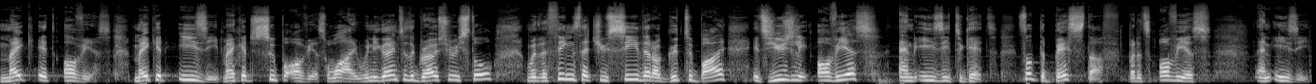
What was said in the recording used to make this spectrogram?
make it obvious. Make it easy. Make it super obvious. Why? When you go into the grocery store with the things that you see that are good to buy, it's usually obvious and easy to get. It's not the best stuff, but it's obvious and easy.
